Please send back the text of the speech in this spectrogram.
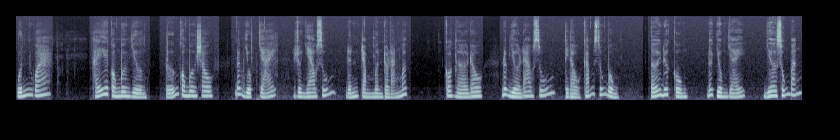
Quýnh quá. Thấy con mương giường, tưởng con mương sâu, nó dục chạy, rồi nhào xuống, định trầm mình rồi lặn mất. Có ngờ đâu, nó vừa lao xuống thì đầu cắm xuống bùn. Tới nước cùng, nó dùng dậy, dơ súng bắn.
